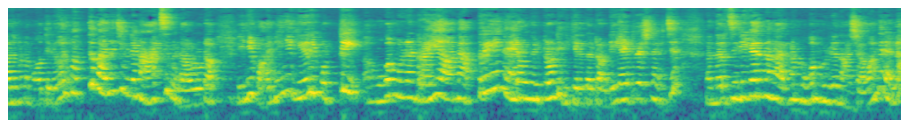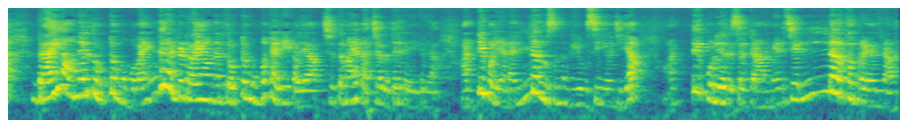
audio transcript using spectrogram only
അതുകൊണ്ട് മുഖത്തിടുക ഒരു പത്ത് പതിനഞ്ച് മിനിറ്റ് മാക്സിമം ഇടാവുള്ളൂ കേട്ടോ ഇനി വലിഞ്ഞ് കീറി പൊട്ടി മുഖം മുഴുവൻ ഡ്രൈ ആവുന്ന അത്രയും ഒന്നും ഇട്ടോണ്ടിരിക്കരുത് കേട്ടോ. ഡീഹൈഡ്രേഷൻ അടിച്ച് നിർജലീകരണം കാരണം മുഖം മുഴുവൻ നാശമാവും. അങ്ങനെയല്ല ഡ്രൈ ആവുന്നതിന് തൊട്ട് മുമ്പ് ഭയങ്കരമായിട്ട് ഡ്രൈ ആവുന്നതിന് തൊട്ട് മുമ്പ് കഴുകി കളയുക ശുദ്ധമായ പച്ചവെള്ളത്തിൽ കഴുകി കളയുക അടിപൊളിയാണ്. എല്ലാ ദിവസവും നിങ്ങൾക്ക് യൂസ് ചെയ്യുകയും ചെയ്യാം. അടിപൊളി റിസൾട്ട് ആണ്. മേടിച്ച് എല്ലാവർക്കും പ്രയോജനമാണ്.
